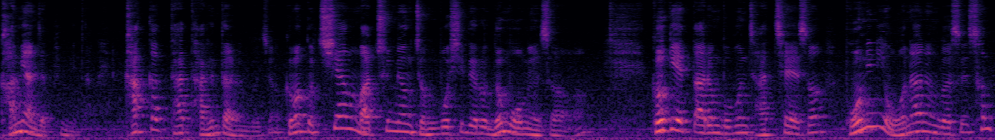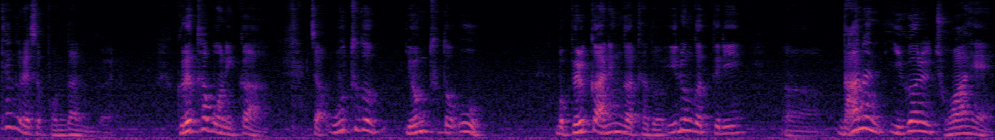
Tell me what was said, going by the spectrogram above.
감이 안 잡힙니다. 각각 다 다른다는 거죠. 그만큼 취향 맞춤형 정보 시대로 넘어오면서 거기에 따른 부분 자체에서 본인이 원하는 것을 선택을 해서 본다는 거예요. 그렇다 보니까 자 우투도 영투도 우, 뭐 별거 아닌 것 같아도 이런 것들이 어, 나는 이걸 좋아해.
